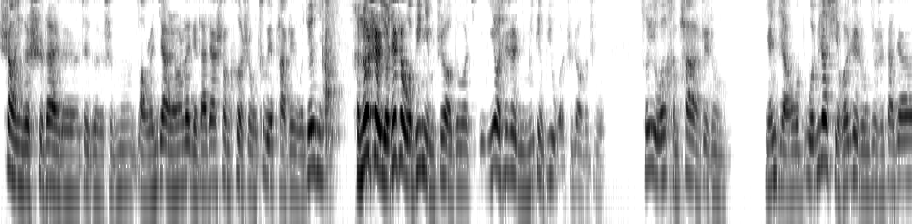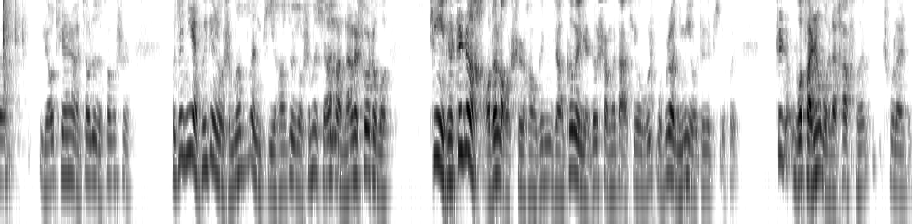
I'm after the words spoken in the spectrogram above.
上一个时代的这个什么老人家，然后来给大家上课时，我特别怕这个。我觉得你很多事儿，有些事儿我比你们知道多，也有些事儿你们一定比我知道的多，所以我很怕这种演讲。我我比较喜欢这种就是大家聊天啊交流的方式。我觉得你也不一定有什么问题哈，就有什么想法拿来说说我。听一听真正好的老师哈，我跟你讲，各位也都上过大学，我我不知道你们有这个体会。真正我反正我在哈佛出来的，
